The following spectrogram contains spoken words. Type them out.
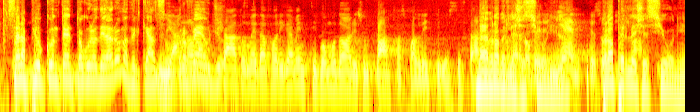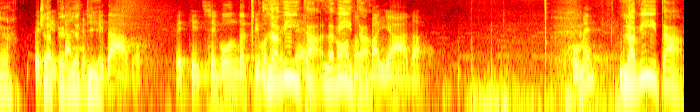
Sarà più contento quello della Roma perché alza Gli un hanno trofeo. gio- lanciato metaforicamente i pomodori sul palco a Spalletti quest'estate. Beh, però per le Non cessioni, eh. niente Però per le cessioni, eh. perché Cioè per gli vietato, perché il secondo e il primo La vita, la vita. sbagliata come? La vita,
